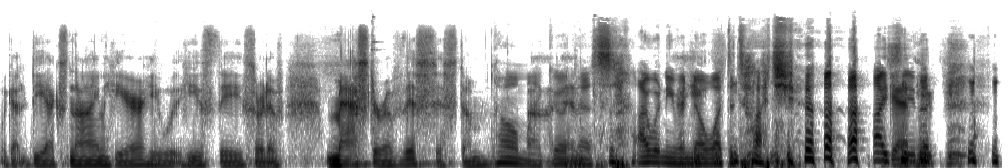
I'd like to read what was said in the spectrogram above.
We got DX9 here. He he's the sort of master of this system. Oh my Uh, goodness! I wouldn't even know what to touch. I see Again, that. he, he,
